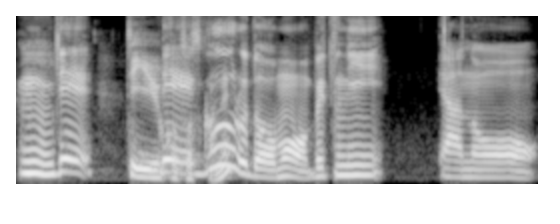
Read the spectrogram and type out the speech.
うん、で、っていうことでで、すかね。グールドも別に、あの、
